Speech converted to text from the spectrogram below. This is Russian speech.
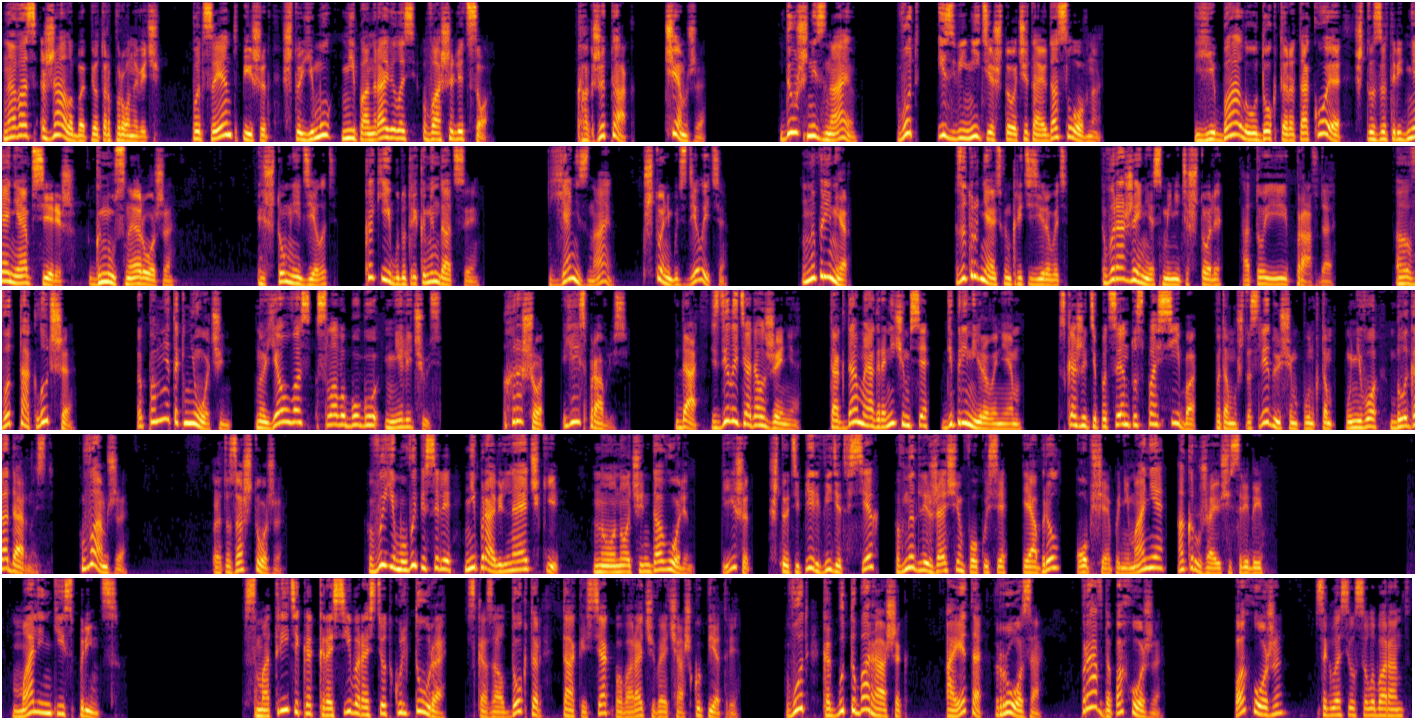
На вас жалоба, Петр Пронович. Пациент пишет, что ему не понравилось ваше лицо. Как же так? Чем же? Да уж не знаю. Вот извините, что читаю дословно. Ебало у доктора такое, что за три дня не обсеришь. Гнусная рожа. И что мне делать? Какие будут рекомендации? Я не знаю. Что-нибудь сделайте. Например, Затрудняюсь конкретизировать. Выражение смените, что ли, а то и правда. А вот так лучше? По мне так не очень, но я у вас, слава богу, не лечусь. Хорошо, я исправлюсь. Да, сделайте одолжение. Тогда мы ограничимся депримированием. Скажите пациенту спасибо, потому что следующим пунктом у него благодарность. Вам же. Это за что же? Вы ему выписали неправильные очки, но он очень доволен. Пишет, что теперь видит всех в надлежащем фокусе и обрел общее понимание окружающей среды. Маленький спринц «Смотрите, как красиво растет культура», — сказал доктор, так и сяк поворачивая чашку Петри. «Вот как будто барашек, а это роза. Правда похоже?» «Похоже», согласился лаборант.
